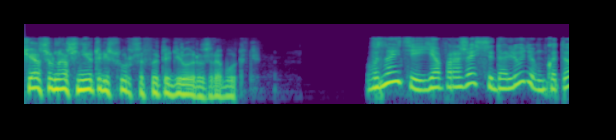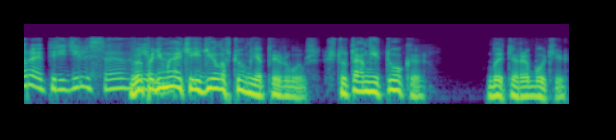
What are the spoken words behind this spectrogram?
сейчас у нас нет ресурсов это дело разработать. Вы знаете, я поражаюсь всегда людям, которые опередили свое время. Вы понимаете, и дело в том, я прервался, что там не только в этой работе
